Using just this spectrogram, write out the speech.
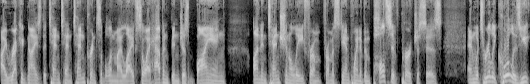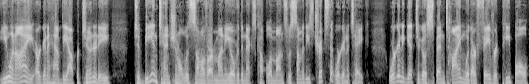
I recognize the 10 10 10 principle in my life. So I haven't been just buying unintentionally from from a standpoint of impulsive purchases and what's really cool is you you and I are going to have the opportunity to be intentional with some of our money over the next couple of months with some of these trips that we're going to take. We're going to get to go spend time with our favorite people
